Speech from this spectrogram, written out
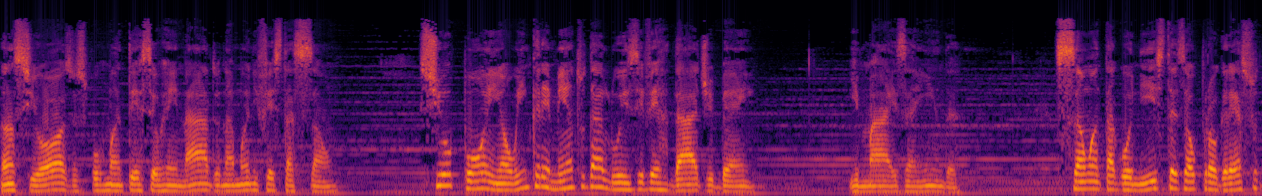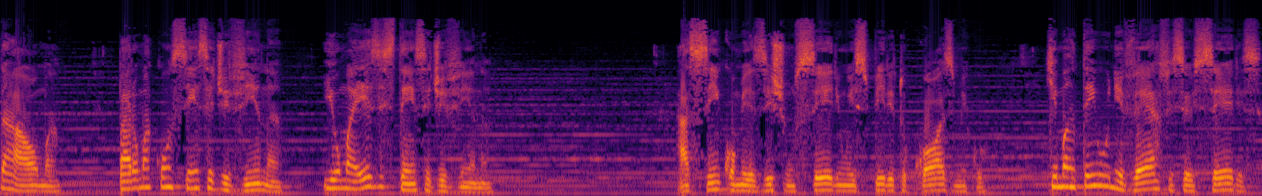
Ansiosos por manter seu reinado na manifestação, se opõem ao incremento da luz e verdade e bem, e mais ainda, são antagonistas ao progresso da alma para uma consciência divina e uma existência divina. Assim como existe um ser e um espírito cósmico que mantém o universo e seus seres,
